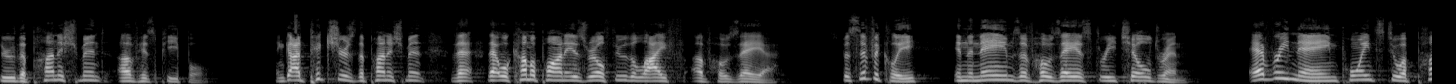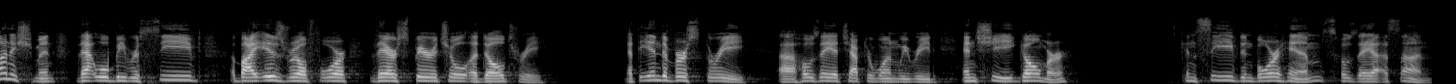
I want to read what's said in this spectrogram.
through the punishment of his people. And God pictures the punishment that, that will come upon Israel through the life of Hosea. Specifically, in the names of Hosea's three children. Every name points to a punishment that will be received by Israel for their spiritual adultery. At the end of verse 3, uh, Hosea chapter 1, we read, And she, Gomer, conceived and bore him, Hosea, a son.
